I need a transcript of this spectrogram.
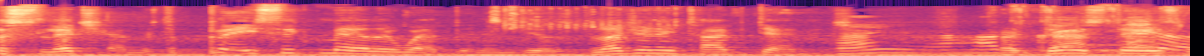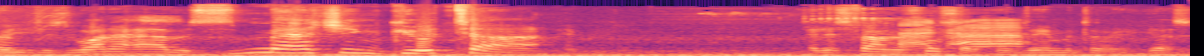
the sledgehammer is the basic melee weapon and deals bludgeoning type damage. Now you know how For those days where you just want to have a smashing good time. I just found a full in the inventory. Yes.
